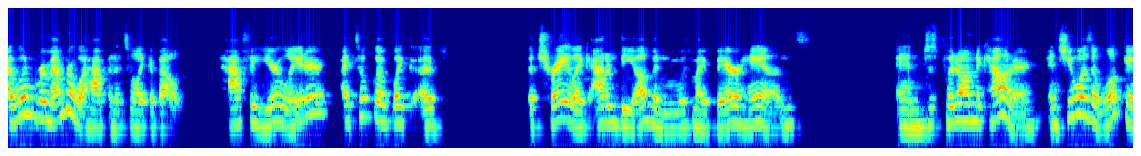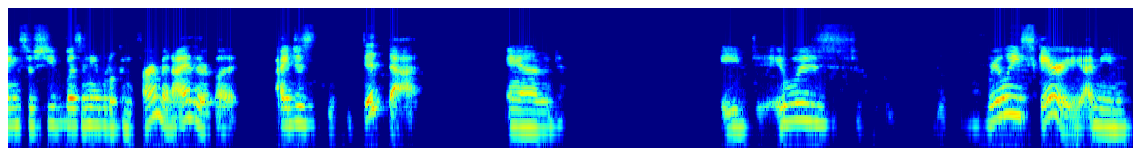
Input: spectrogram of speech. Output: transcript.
I wouldn't remember what happened until like about half a year later. I took a like a a tray like out of the oven with my bare hands and just put it on the counter. And she wasn't looking, so she wasn't able to confirm it either, but I just did that. And it it was really scary. I mean,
